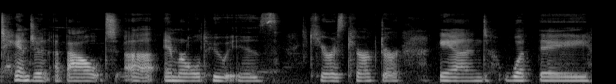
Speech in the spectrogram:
tangent about uh, Emerald who is Kiera's character and what they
